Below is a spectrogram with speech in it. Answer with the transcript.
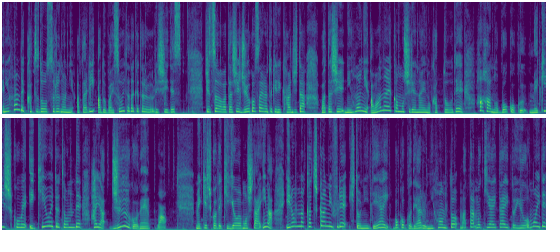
え日本で活動するのにあたりアドバイスをいただけたら嬉しいです。実は私15歳の時に感じた私日本に合わないかもしれないの葛藤で母の母国メキシコへ勢いで飛んで早15年はメキシコで起業もした今いろんな価値観に触れ人に出会い母国である日本とまた向き合いたいという思いで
